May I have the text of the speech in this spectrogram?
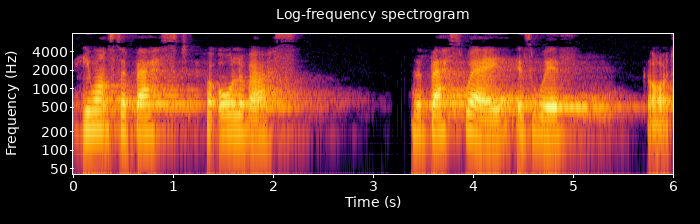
He wants the best for all of us. The best way is with God.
